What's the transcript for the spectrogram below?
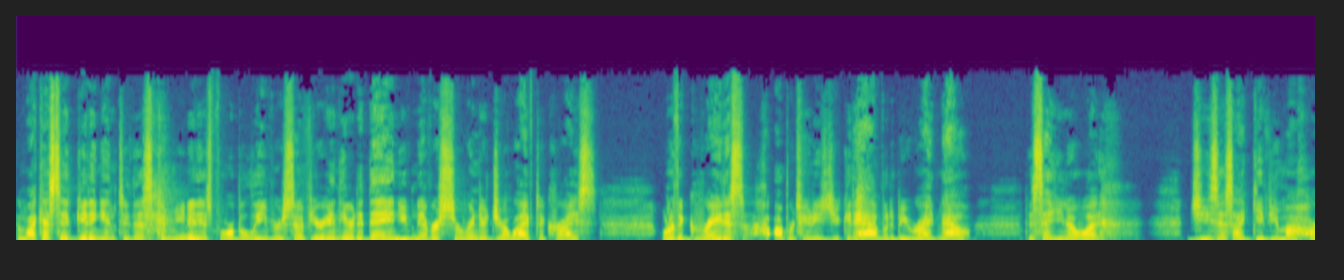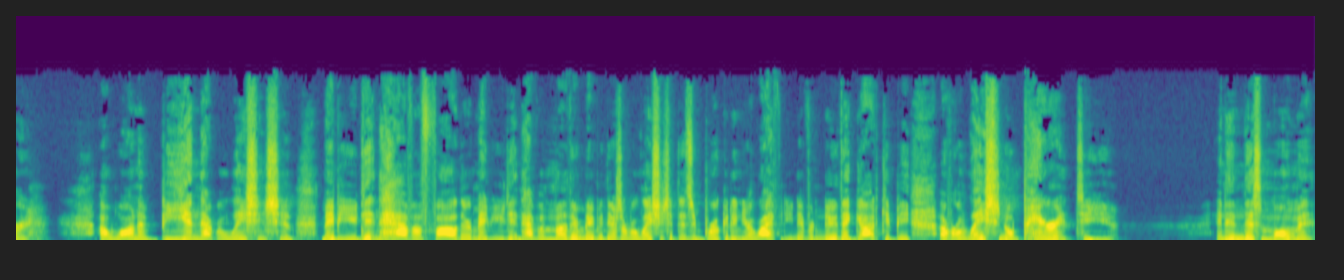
And like I said, getting into this community is for believers. So if you're in here today and you've never surrendered your life to Christ, one of the greatest opportunities you could have would be right now to say, you know what? Jesus, I give you my heart. I want to be in that relationship. Maybe you didn't have a father. Maybe you didn't have a mother. Maybe there's a relationship that's been broken in your life and you never knew that God could be a relational parent to you. And in this moment,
